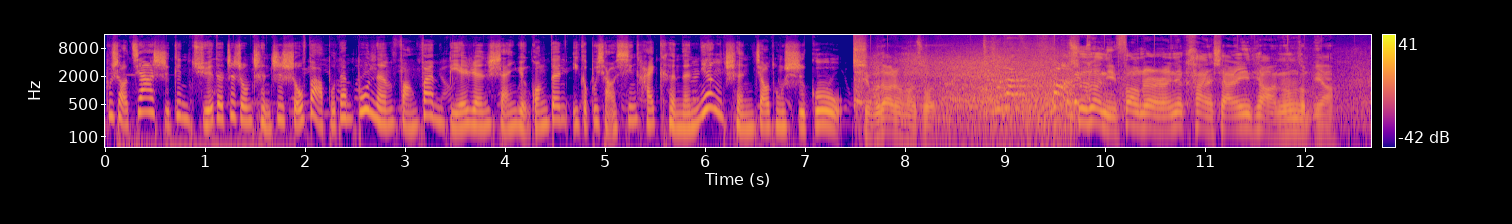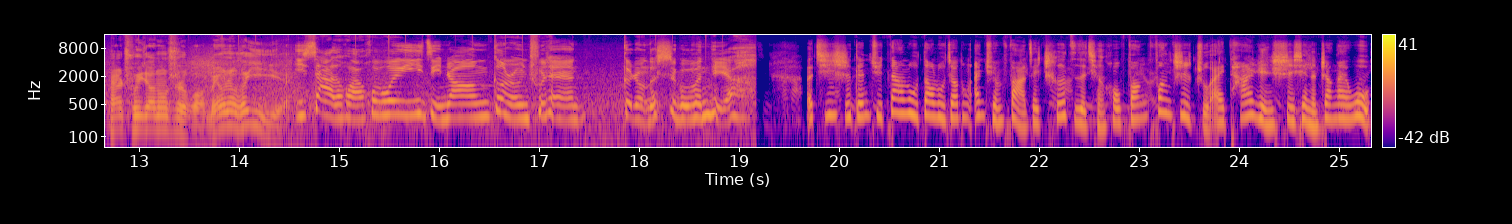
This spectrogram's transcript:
不少驾驶更觉得这种惩治手法不但不能防范别人闪远光灯，一个不小心还可能酿成交通事故，起不到任何作用。就算你放这儿，人家看吓人一跳，能怎么样？反正出于交通事故，没有任何意义。一下的话，会不会一紧张更容易出现各种的事故问题啊？而其实，根据大陆道路交通安全法，在车子的前后方放置阻碍他人视线的障碍物，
